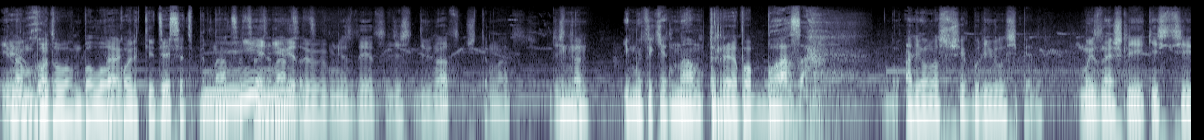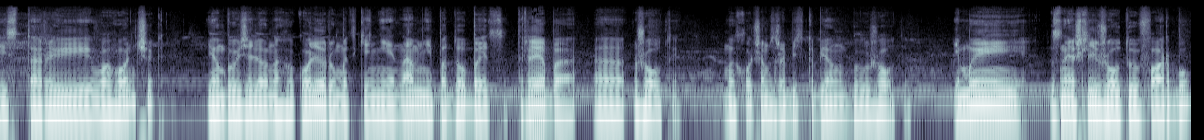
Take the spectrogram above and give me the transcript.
і нам году вам было так. колькі 10 15 не, не ведаю мне здаецца 10 12 14 mm -hmm. так. і мы такі нам трэба база ну, але у нас усіх былі велосипеды. Мы знайшлі якісьці стары вагончык і ён быў зялёнага колеру мы такі не нам не падобаецца трэба э, жоўты мы хочам зрабіць каб ён быў жоўты і мы знайшлі жоўтую фарбу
